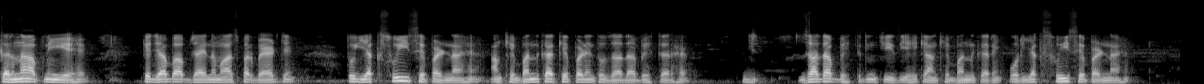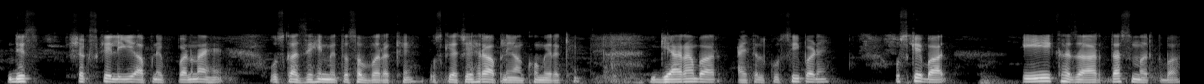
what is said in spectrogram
करना आपने ये है कि जब आप जाए नमाज़ पर बैठ जाएँ तो यकसुई से पढ़ना है। आँखें बंद करके पढ़ें तो ज़्यादा बेहतर है। ज़्यादा बेहतरीन चीज़ ये है कि आँखें बंद करें और यकसुई से पढ़ना है। जिस शख्स के लिए आपने पढ़ना है, उसका जहन में तस्वर रखें, उसका चेहरा अपने आँखों में रखें। ग्यारह बार आयतल कुर्सी पढ़ें। उसके बाद एक हज़ार दस मरतबा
